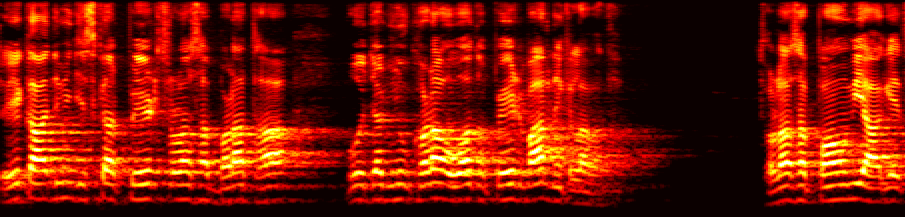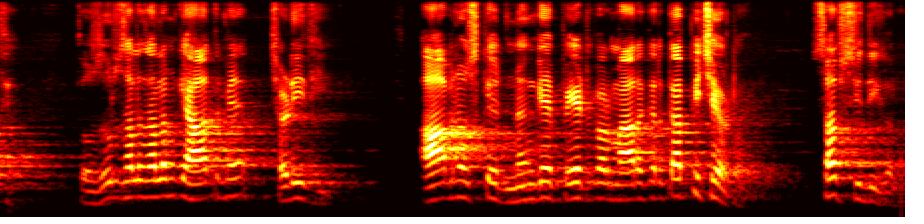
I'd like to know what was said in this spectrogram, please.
تو ایک آدمی جس کا پیٹ تھوڑا سا بڑا تھا، وہ جب یوں کھڑا ہوا تو پیٹ باہر نکلا ہوا تھا۔ تھوڑا سا پاؤں بھی آگے تھے۔ تو حضور صلی اللہ علیہ وسلم کے ہاتھ میں چھڑی تھی۔ آپ نے اس کے ننگے پیٹ پر مار کر کہا، پیچھے ہٹو سب سیدھی کرو۔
